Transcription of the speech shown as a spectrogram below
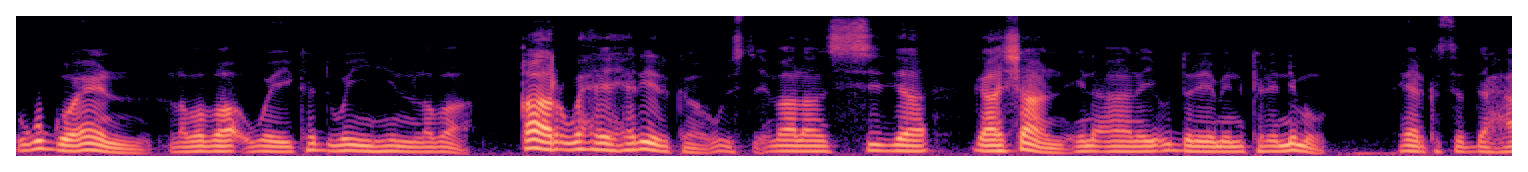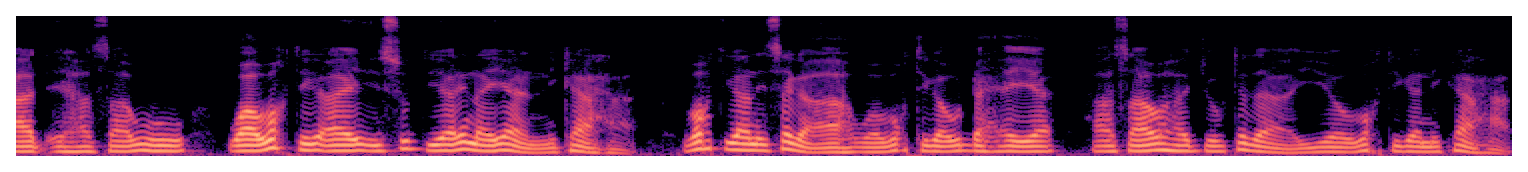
ugu go-een lababa way ka duwan yihiin laba. Qaar waxay xiriirka u isticmaalaan sida gaashaan in aanay u dareemin kelinimo. Heerka saddexaad ee hasaawuhu waa wakhtiga ay isu diyaarinayaan nikaaxa. Wakhtigan isaga ah waa wakhtiga u dhexeeya hasaawaha joogtada iyo wakhtiga nikaaxa.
